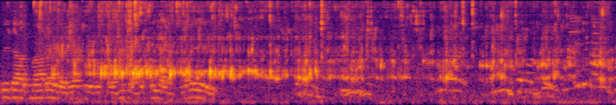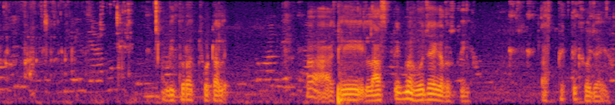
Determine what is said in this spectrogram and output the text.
अभी थोड़ा छोटा ले। अगली लास्ट पिक में हो जाएगा दोस्तों। लास्ट पिक तक हो जाएगा।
